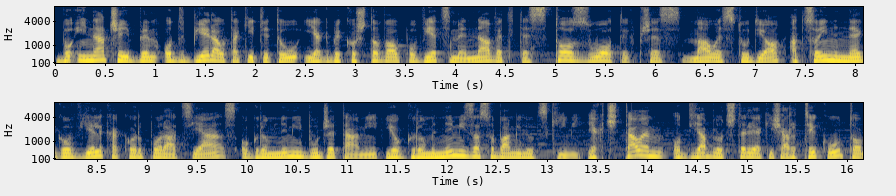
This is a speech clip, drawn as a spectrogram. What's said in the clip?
bo inaczej bym odbierał taki tytuł, jakby kosztował powiedzmy nawet te 100 zł przez małe studio, a co innego wielka korporacja z ogromnymi budżetami i ogromnymi zasobami ludzkimi. Jak czytałem o Diablo 4 jakiś artykuł, to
